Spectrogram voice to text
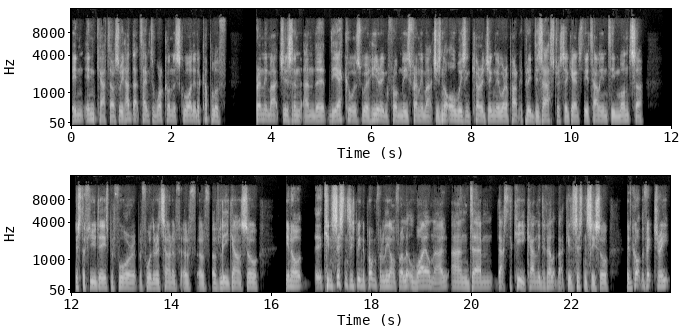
in in Qatar, so he had that time to work on the squad. Did a couple of friendly matches and, and the, the echoes we're hearing from these friendly matches not always encouraging. They were apparently pretty disastrous against the Italian team Monza just a few days before before the return of of of, of Ligue 1. So, you know, consistency has been the problem for Lyon for a little while now, and um, that's the key. Can they develop that consistency? So they've got the victory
